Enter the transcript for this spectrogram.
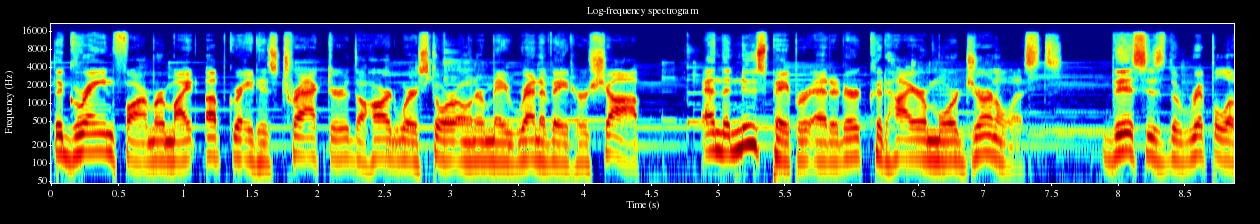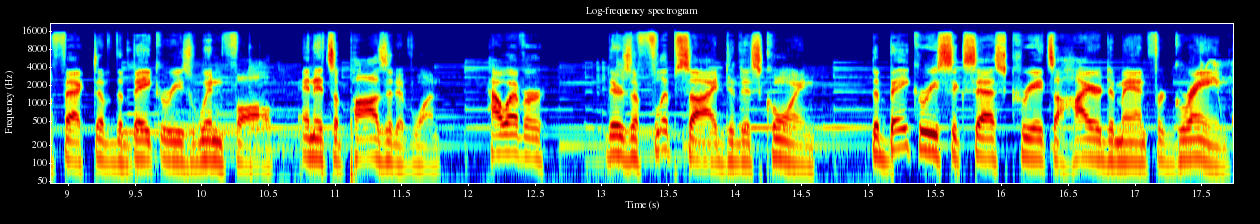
The grain farmer might upgrade his tractor, the hardware store owner may renovate her shop, and the newspaper editor could hire more journalists. This is the ripple effect of the bakery's windfall, and it's a positive one. However, there's a flip side to this coin. The bakery's success creates a higher demand for grain,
